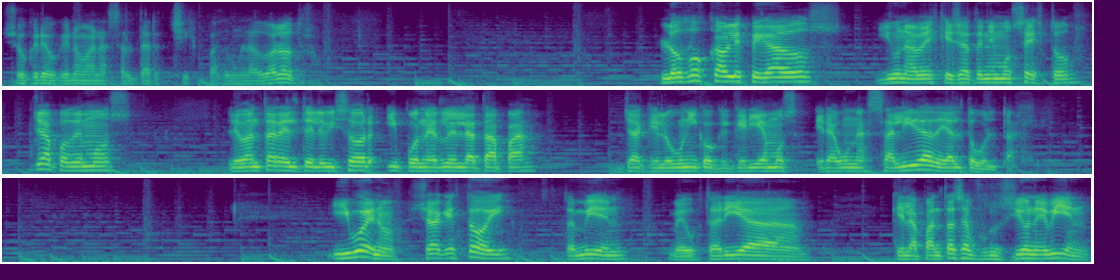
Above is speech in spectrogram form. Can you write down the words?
yo creo que no van a saltar chispas de un lado al otro. Los dos cables pegados y una vez que ya tenemos esto, ya podemos levantar el televisor y ponerle la tapa, ya que lo único que queríamos era una salida de alto voltaje. Y bueno, ya que estoy, también me gustaría que la pantalla funcione bien.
